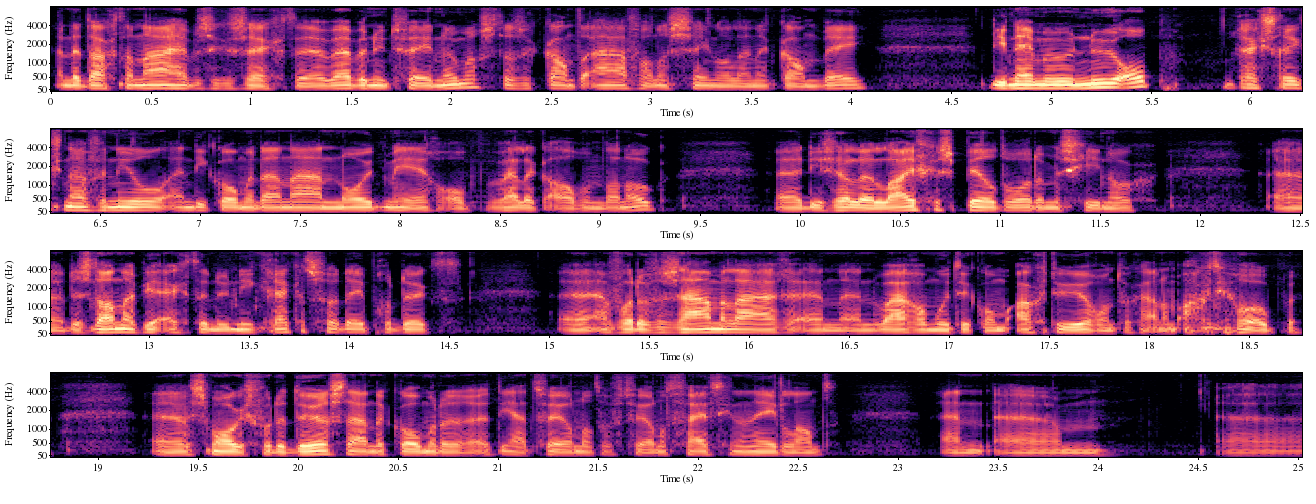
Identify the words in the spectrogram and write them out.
En de dag daarna hebben ze gezegd, eh, we hebben nu twee nummers. Is een kant A van een single en een kant B. Die nemen we nu op, rechtstreeks naar vinyl. En die komen daarna nooit meer op welk album dan ook. Eh, die zullen live gespeeld worden misschien nog. Eh, dus dan heb je echt een uniek Records Day product. En voor de verzamelaar, en, en waarom moet ik om 8 uur, want we gaan om 8 uur open, eh, s morgens voor de deur staan, dan komen er ja, 200 of 250 in Nederland. En ehm, eh,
